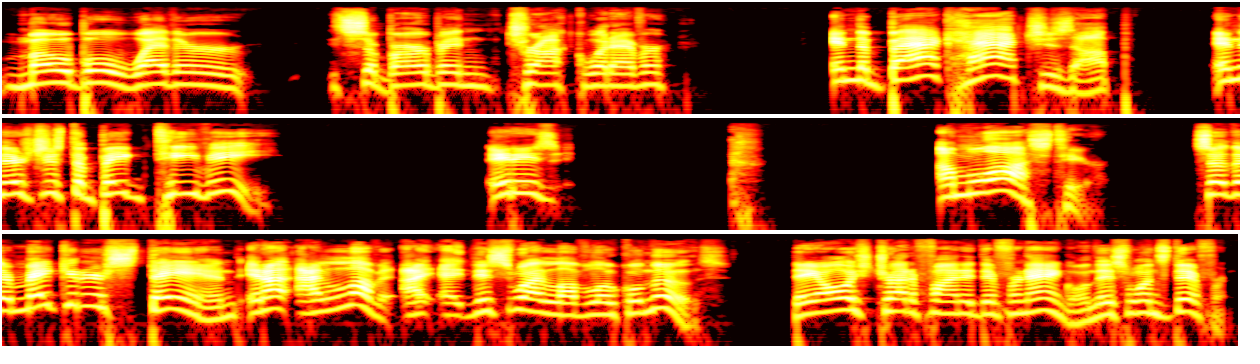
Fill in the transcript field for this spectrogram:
mobile weather suburban truck whatever. And the back hatch is up and there's just a big TV. It is. I'm lost here. So they're making her stand, and I, I love it. I, I, this is why I love local news. They always try to find a different angle, and this one's different.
